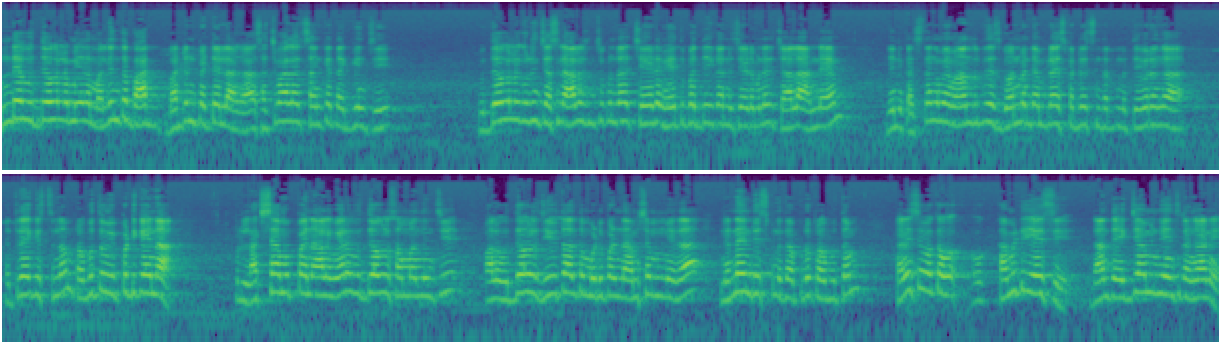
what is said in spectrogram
ఉండే ఉద్యోగుల మీద మరింత బడ్డను పెట్టేలాగా సచివాలయాల సంఖ్య తగ్గించి ఉద్యోగుల గురించి అసలు ఆలోచించకుండా చేయడం హేతుబద్ధీకరణ చేయడం అనేది చాలా అన్యాయం. దీన్ని ఖచ్చితంగా మేము ఆంధ్రప్రదేశ్ గవర్నమెంట్ ఎంప్లాయీస్ ఫెడరేషన్ తరఫున తీవ్రంగా వ్యతిరేకిస్తున్నాం. ప్రభుత్వం ఇప్పటికైనా ఇప్పుడు లక్ష ముప్పై నాలుగు వేల ఉద్యోగులకు సంబంధించి వాళ్ళ ఉద్యోగుల జీవితాలతో ముడిపడిన అంశం మీద నిర్ణయం తీసుకునేటప్పుడు ప్రభుత్వం కనీసం ఒక ఒక కమిటీ వేసి దాంతో ఎగ్జామిన్ చేయించడం కానీ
